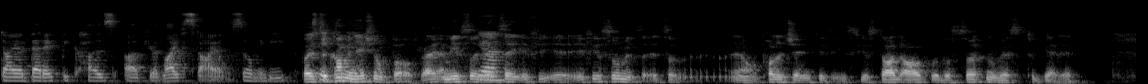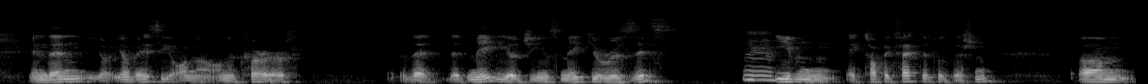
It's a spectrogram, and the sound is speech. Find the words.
diabetic because of your lifestyle. So maybe. But it's a combination of both, right? I mean, so Yeah. let's say if you, if you assume it's it's a you know polygenic disease, you start out with a certain risk to get it, and then you're, you're basically on a, on a curve that that maybe your genes make you resist Mm, even ectopic fat deposition. Um,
